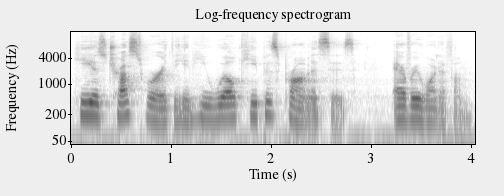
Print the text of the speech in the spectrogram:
He is trustworthy and He will keep His promises, every one of them.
